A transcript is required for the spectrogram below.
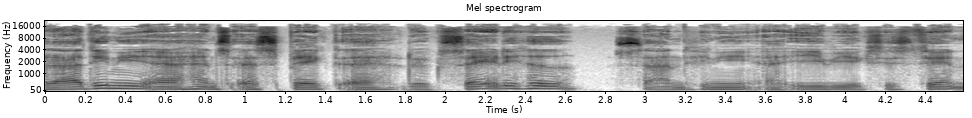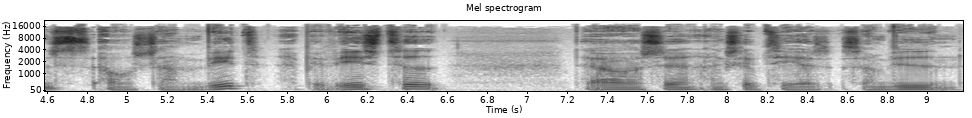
Radini er hans aspekt af lyksalighed, Sandhini er evig eksistens og Samvit er bevidsthed, der også accepteres som viden.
